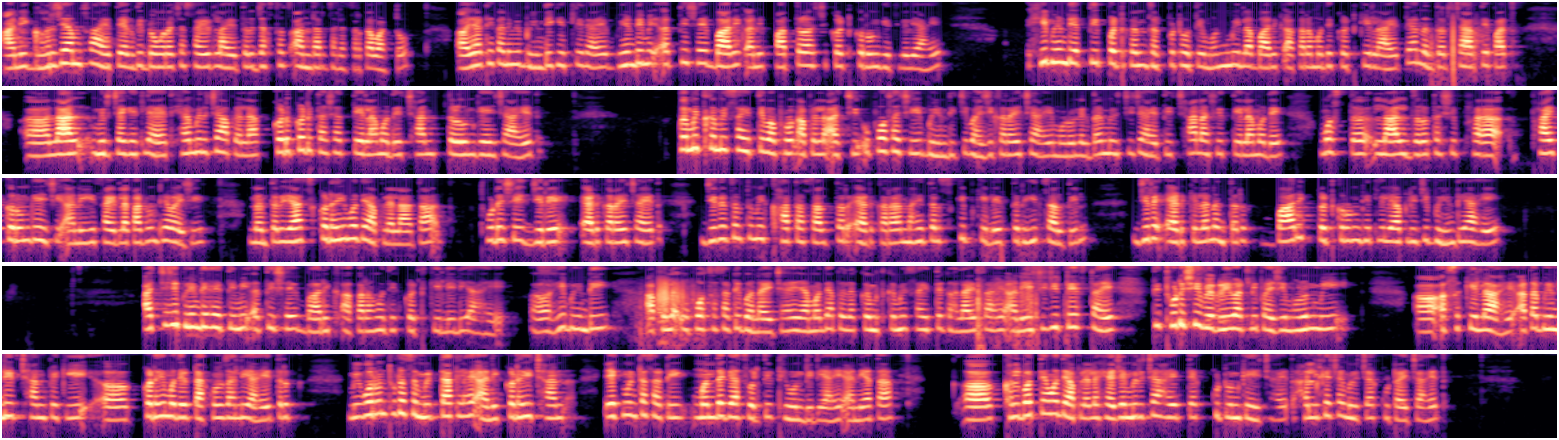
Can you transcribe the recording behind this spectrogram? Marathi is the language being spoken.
आणि घर जे आमचं आहे ते अगदी डोंगराच्या साईडला आहे तर जास्तच अंधार झाल्यासारखा वाटतो. या ठिकाणी मी भेंडी घेतलेली आहे. भेंडी मी अतिशय बारीक आणि पातळ अशी कट करून घेतलेली आहे. ही भेंडी अगदी पटकन झटपट होते म्हणून मी हिला बारीक आकारामध्ये कट केला आहे. त्यानंतर चार ते पाच लाल मिरच्या घेतल्या आहेत. ह्या मिरच्या आपल्याला कडकडीत अशा तेलामध्ये छान तळून घ्यायच्या आहेत. कमीत कमी साहित्य वापरून आपल्याला आजची उपवासाची भेंडीची भाजी करायची आहे म्हणून एकदा मिरची जी आहे ती छान अशी तेलामध्ये मस्त लाल जरत अशी फ्रा फ्राय करून घ्यायची आणि साईडला काढून ठेवायची. नंतर याच कढईमध्ये आपल्याला आता थोडेसे जिरे ॲड करायचे आहेत. जिरे जर तुम्ही खात असाल तर ॲड करा नाहीतर स्किप केले तरीही चालतील. जिरे ॲड केल्यानंतर बारीक कट करून घेतलेली आपली जी भेंडी आहे आजची जी भेंडी आहे ती मी अतिशय बारीक आकारामध्ये कट केलेली आहे. ही भेंडी आपल्याला उपवासासाठी बनायची आहे. यामध्ये आपल्याला कमीत कमी साहित्य घालायचं आहे आणि याची जी टेस्ट आहे ती थोडीशी वेगळी वाटली पाहिजे म्हणून मी असं केलं आहे. आता भेंडी छानपैकी कढईमध्ये टाकून झाली आहे. तर मी वरून थोडंसं मीठ टाकलं आहे आणि कढई छान एक मिनटासाठी मंद गॅसवरती ठेवून दिली आहे. आणि आता खलबत्त्यामध्ये आपल्याला ह्या ज्या मिरच्या आहेत त्या कुटून घ्यायच्या आहेत. हलक्याच्या मिरच्या कुटायच्या आहेत.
